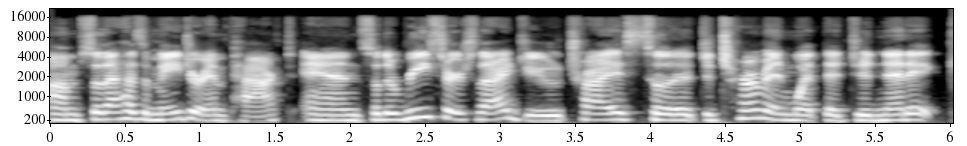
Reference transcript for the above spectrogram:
Um, so that has a major impact. And so the research that I do tries to determine what the genetic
